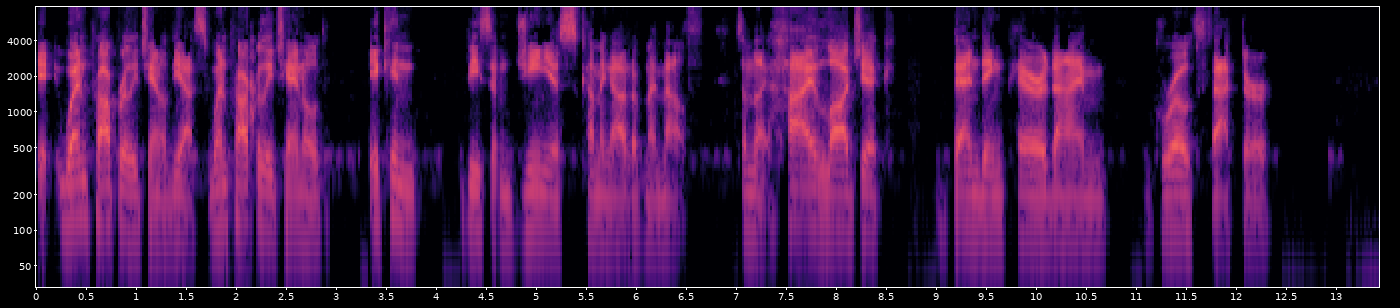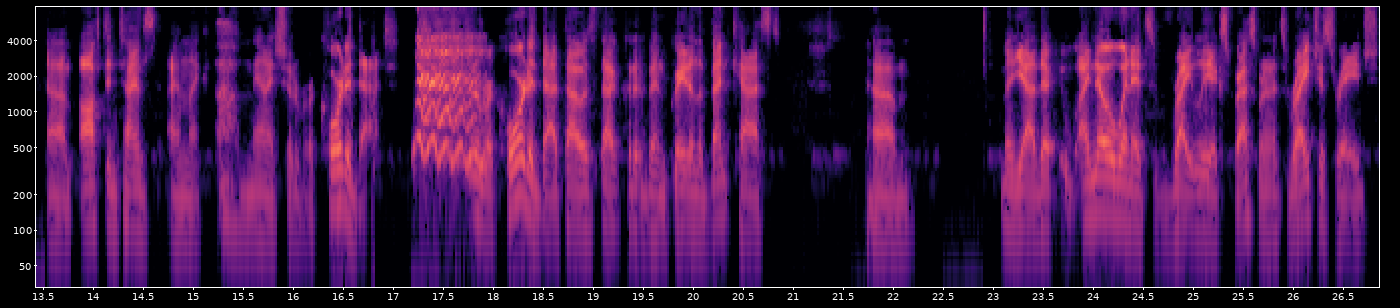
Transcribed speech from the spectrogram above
It, when properly channeled, yes, when properly channeled, it can be some genius coming out of my mouth. Some like high logic, bending paradigm, growth factor. Um, oftentimes, I'm like, oh man, I should have recorded that. should have recorded that. That was that could have been great on the Ventcast. Um, but yeah, there, I know when it's rightly expressed, when it's righteous rage,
